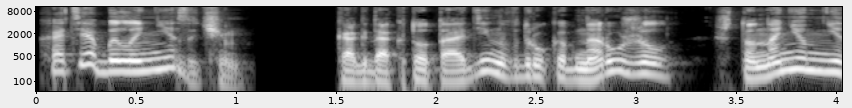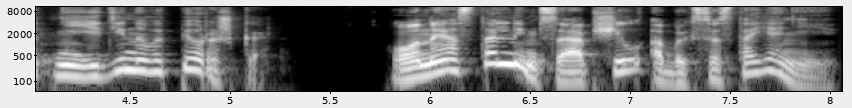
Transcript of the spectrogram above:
хотя было незачем, когда кто-то один вдруг обнаружил, что на нем нет ни единого перышка. Он и остальным сообщил об их состоянии.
